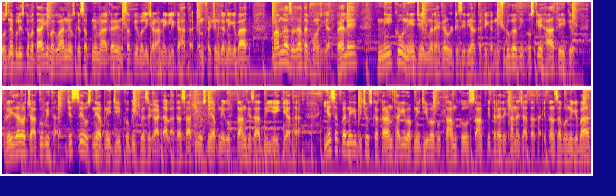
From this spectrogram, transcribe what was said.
उसने पुलिस को बताया कि भगवान ने उसके सपने में आकर इन सब की बलि चढ़ाने के लिए कहा था। कन्फेशन करने के बाद मामला सजा तक पहुँच गया। पहले नीको ने जेल में रहकर उल्टी सीधी हरकतें करनी शुरू कर दी। उसके हाथ एक रेजर और चाकू भी था, जिससे उसने अपनी जीप को बीच में से काट डाला था। साथ ही उसने अपने गुप्तांग के साथ भी यही किया था। यह सब करने के पीछे उसका कारण था कि वो अपनी जीप और गुप्तांग को सांप की तरह दिखाना चाहता था। इतना सब होने के बाद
